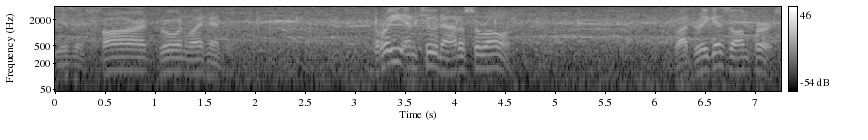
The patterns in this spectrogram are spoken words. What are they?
He is a hard throwing right-hander. Three and two now to Cerone. Rodriguez on first.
